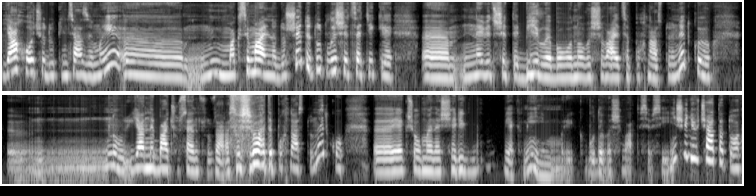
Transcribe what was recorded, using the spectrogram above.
Я хочу до кінця зими е, максимально дошити. Тут лишиться тільки е, не відшите біле, бо воно вишивається пухнастою ниткою. Е, ну, я не бачу сенсу зараз вишивати пухнасту нитку, е, якщо в мене ще рік, як мінімум рік, буде вишиватися всі інші дівчата, то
